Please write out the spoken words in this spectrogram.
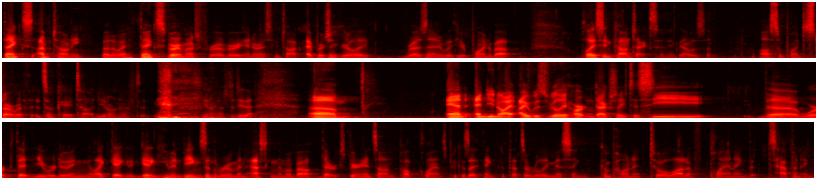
thanks. I'm Tony, by the way. Thanks very much for a very interesting talk. I particularly resonated with your point about place in context. I think that was an awesome point to start with. It's okay, Todd. You don't have to. you don't have to do that. Um, and and you know, I, I was really heartened actually to see the work that you were doing, like getting human beings in the room and asking them about their experience on public lands, because I think that that's a really missing component to a lot of planning that's happening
